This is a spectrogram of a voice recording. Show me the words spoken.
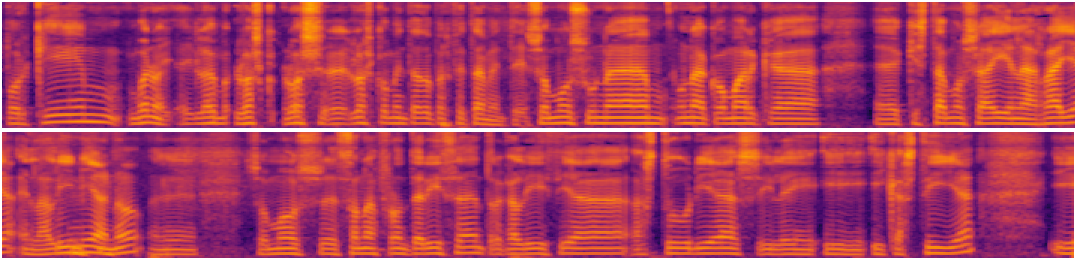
¿por qué? Bueno, eh, lo, lo has, lo has- eh, lo has comentado perfectamente. Somos una, una comarca eh, que estamos ahí en la raya, en la línea, ¿no? Eh, somos zona fronteriza entre Galicia, Asturias y, le- y- y Castilla y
